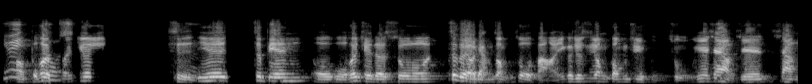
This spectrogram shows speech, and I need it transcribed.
因为哦，不会，不会因为是嗯因为这边我我会觉得说，这个有两种做法，一个就是用工具辅助，因为现在有些像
